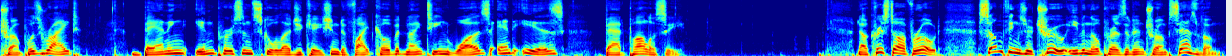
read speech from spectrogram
Trump was right. Banning in person school education to fight COVID 19 was and is bad policy. Now, Kristof wrote, Some things are true even though President Trump says them.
